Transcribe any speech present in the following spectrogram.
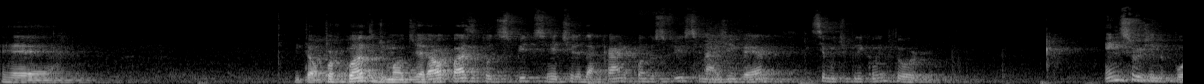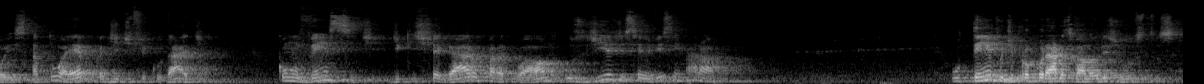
É... Então, porquanto, de modo geral, quase todo espírito se retira da carne quando os frios sinais de inverno se multiplicam em torno. Em surgindo, pois, a tua época de dificuldade, convence-te de que chegaram para a tua alma os dias de serviço em mar O tempo de procurar os valores justos,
